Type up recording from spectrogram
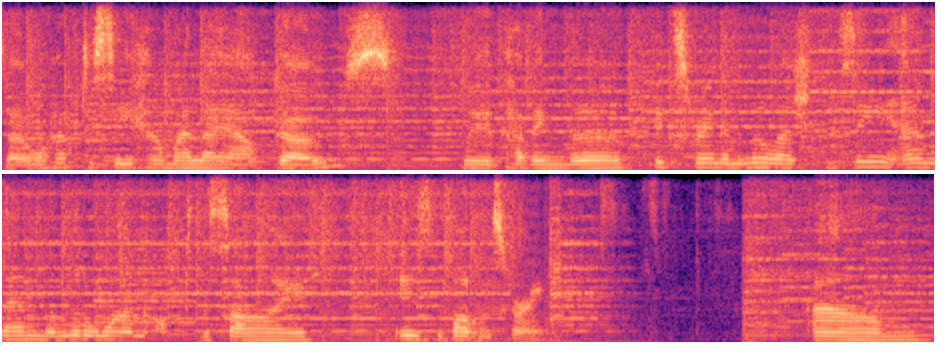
So we'll have to see how my layout goes with having the big screen in the middle as you can see and then the little one off to the side is the bottom screen. Um,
